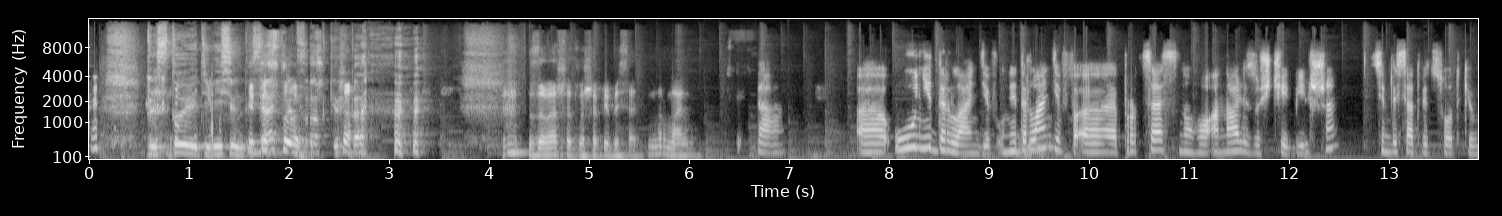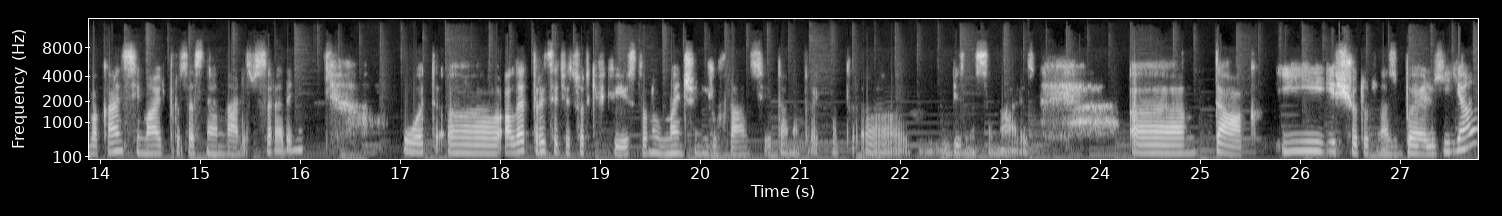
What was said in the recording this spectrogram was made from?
Тестують і 80%. Завершують лише 50%. Нормально. Так. Е, У Нідерландів у Нідерландів е, процесного аналізу ще більше. 70% вакансій мають процесний аналіз всередині. От, е, але 30% QA, ну менше ніж у Франції, та, наприклад, бізнес-аналіз. Так, і що тут у нас? Бельгія.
